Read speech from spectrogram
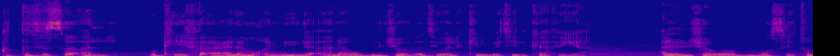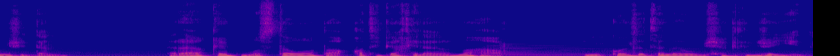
قد تتساءل وكيف أعلم أني لا أنام بالجودة والكمية الكافية؟ الجواب بسيط جدا. راقب مستوى طاقتك خلال النهار. إن كنت تنام بشكل جيد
